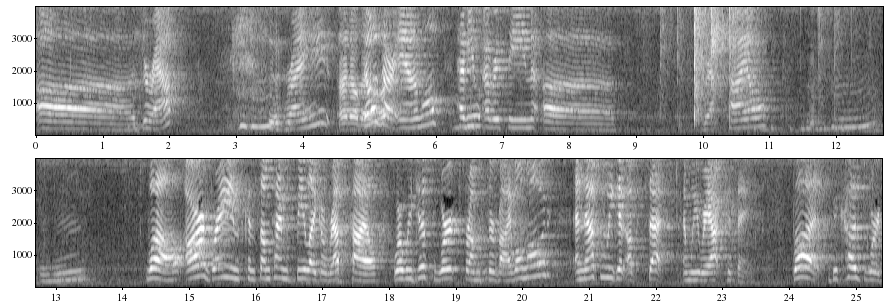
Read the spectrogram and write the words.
a giraffe? Right? I know that. Those one. are animals. Have you ever seen a reptile? Mhm. Well, our brains can sometimes be like a reptile where we just work from survival mode, and that's when we get upset and we react to things. But because we're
